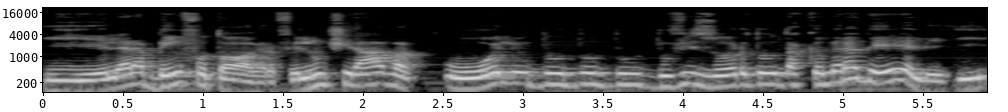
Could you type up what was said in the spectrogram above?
e ele era bem fotógrafo, ele não tirava o olho do, do, do, do visor do, da câmera dele. E,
